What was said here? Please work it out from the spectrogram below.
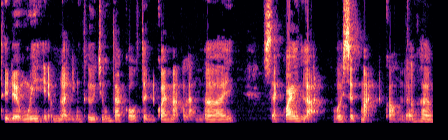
thì điều nguy hiểm là những thứ chúng ta cố tình quay mặt làm ngơ ấy sẽ quay lại với sức mạnh còn lớn hơn.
